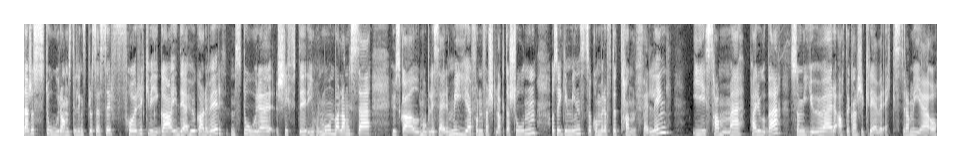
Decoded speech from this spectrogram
Det er så store omstillingsprosesser for kviga idet hun kalver. Store skifter i hormonbalanse. Hun skal mobilisere mye for den første laktasjonen. Og så ikke minst så kommer ofte tannfelling i samme periode, som gjør at det kanskje krever ekstra mye å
